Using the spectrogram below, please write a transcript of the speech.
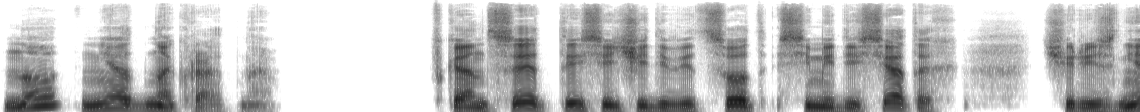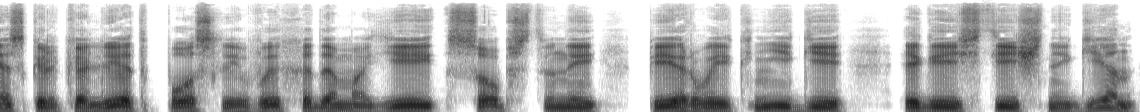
но неоднократно. В конце 1970-х, через несколько лет после выхода моей собственной первой книги «Эгоистичный ген»,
